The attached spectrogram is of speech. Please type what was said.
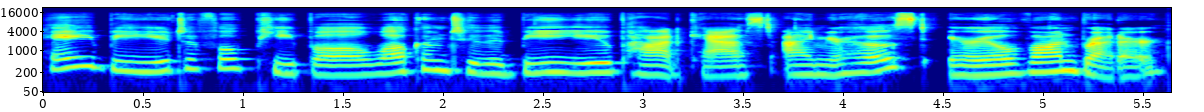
Hey, beautiful people. Welcome to the BU podcast. I'm your host, Ariel Von Bretter.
